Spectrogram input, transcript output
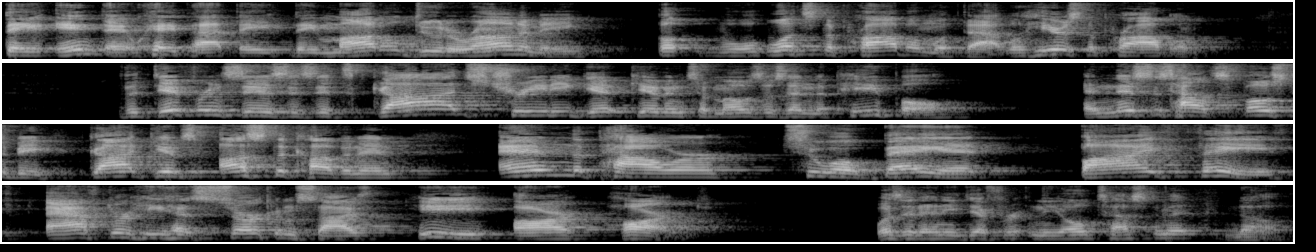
They, in, okay, Pat, they, they modeled Deuteronomy, but what's the problem with that? Well, here's the problem. The difference is, is it's God's treaty given to Moses and the people, and this is how it's supposed to be. God gives us the covenant and the power to obey it by faith after he has circumcised he our heart. Was it any different in the Old Testament? No.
